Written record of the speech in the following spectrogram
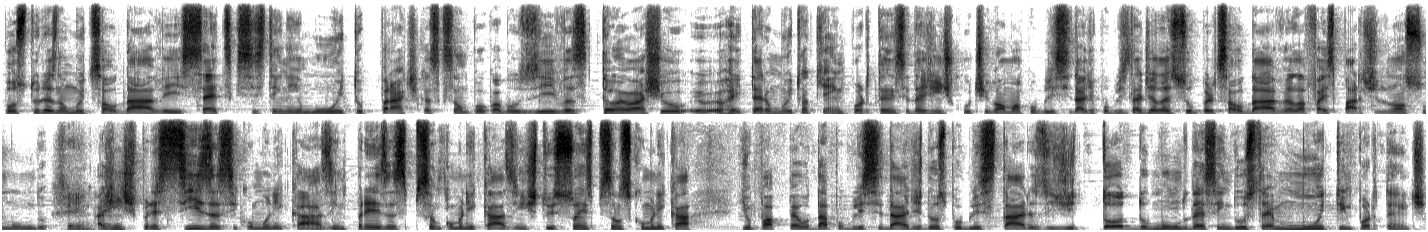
posturas não muito saudáveis, sets que se estendem muito, práticas que são um pouco abusivas. Então eu acho, eu, eu reitero muito aqui a importância da gente cultivar uma publicidade. A publicidade ela é super saudável, ela faz parte do nosso mundo. Sim. A gente precisa se comunicar, as empresas precisam comunicar, as instituições precisam se comunicar e o papel da publicidade, dos publicitários e de todo mundo dessa indústria é muito importante.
